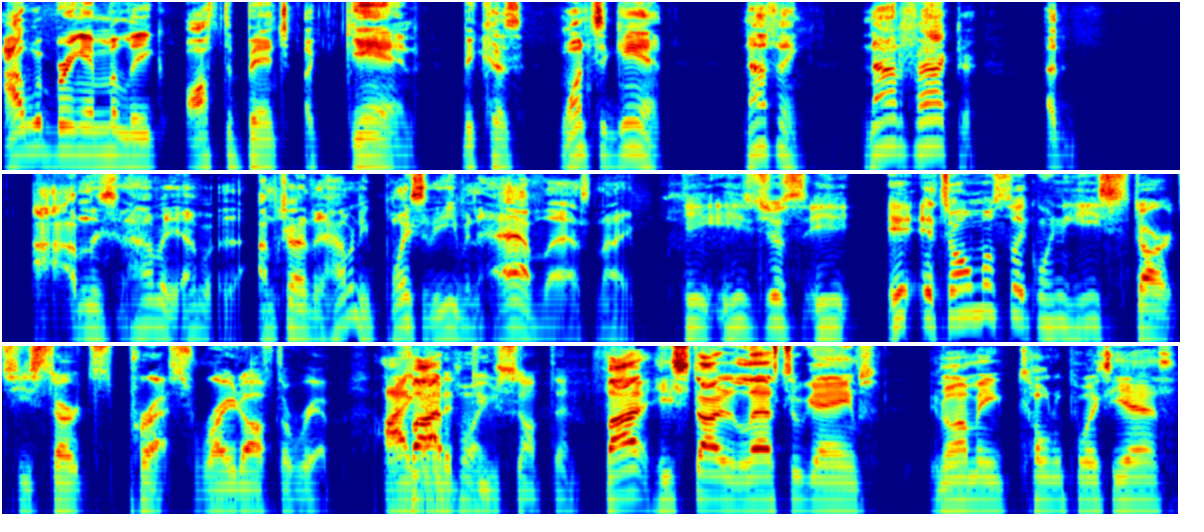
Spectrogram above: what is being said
I would bring in Malik off the bench again because once again, nothing, not a factor. Uh, I'm how many? I'm, I'm trying to think how many points did he even have last night? He he's just he. It, it's almost like when he starts, he starts press right off the rip. I got to do something. Five. He started the last two games. You know how many total points he has?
